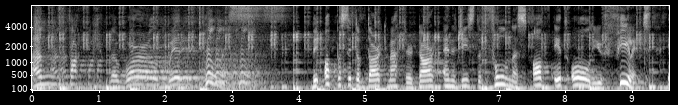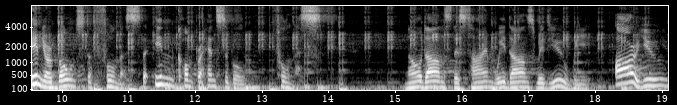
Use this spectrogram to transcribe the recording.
Unfuck the world with fullness. The opposite of dark matter, dark energies, the fullness of it all. You feel it in your bones, the fullness, the incomprehensible fullness. No dance this time, we dance with you. We are you.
